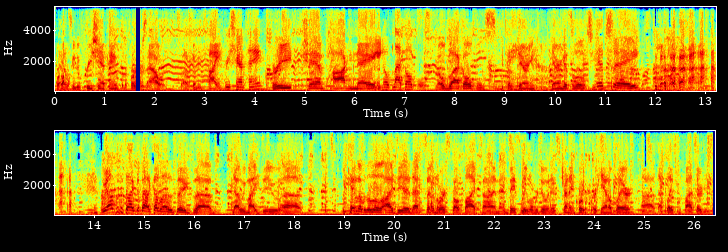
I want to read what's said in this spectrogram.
We're also gonna do free champagne for the first hour, so that's gonna be tight. Free champagne, Free champagne. no black opals. No black opals because Darren Darren gets a little tipsy. we also talked about a couple other things um, that we might do. Uh, we came up with a little idea that's in the works called Vibe Time, and basically what we're doing is trying to incorporate a piano player uh, that plays from 5:30 to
